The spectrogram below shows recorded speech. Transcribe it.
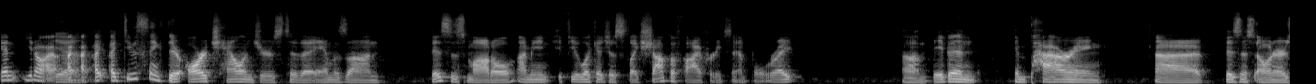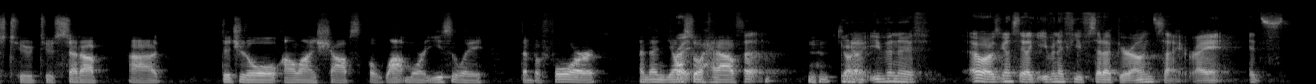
and you know, yeah. I, I, I do think there are challengers to the Amazon business model. I mean, if you look at just like Shopify, for example, right? Um, they've been empowering uh, business owners to to set up uh, digital online shops a lot more easily than before. And then you right. also have, uh, you know, even if oh, I was gonna say like even if you've set up your own site, right? It's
